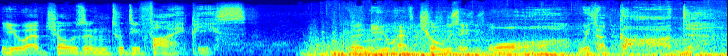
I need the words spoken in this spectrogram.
You have chosen to defy peace. Then you have chosen war with a god.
